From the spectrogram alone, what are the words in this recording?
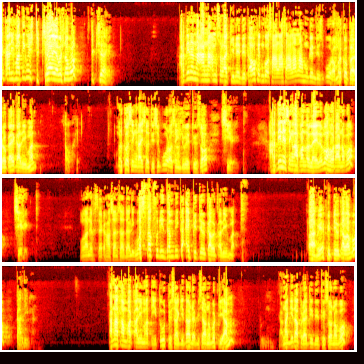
kalimat itu wis ya wis napa? ya. Artinya anak-anak selagi ini tauhid kok salah-salah lah mungkin di sepuro. Mergo barokah kalimat tauhid. Mergo sing ra iso di sepuro sing duwe dosa syirik. Artinya sing lafal la ilaha illallah ora napa? Syirik. Mulane dari Hasan Sadali, wastaghfir dzambika ebitil kal kalimat. Paham ya? Bitil kal apa? Kalimat. Karena tanpa kalimat itu dosa kita tidak bisa nopo diam. Karena kita berarti di dosa nopo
